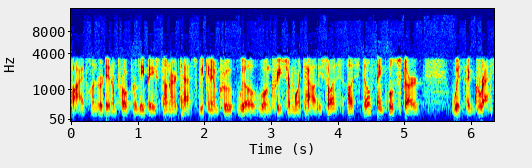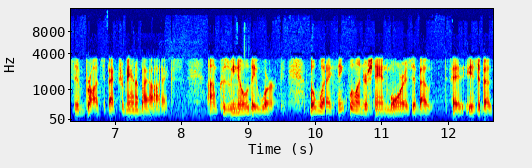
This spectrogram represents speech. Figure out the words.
500 inappropriately based on our tests, we can improve. We'll, we'll increase our mortality. So I, I still think we'll start with aggressive broad spectrum antibiotics because um, we know they work. But what I think we'll understand more is about Uh, is about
